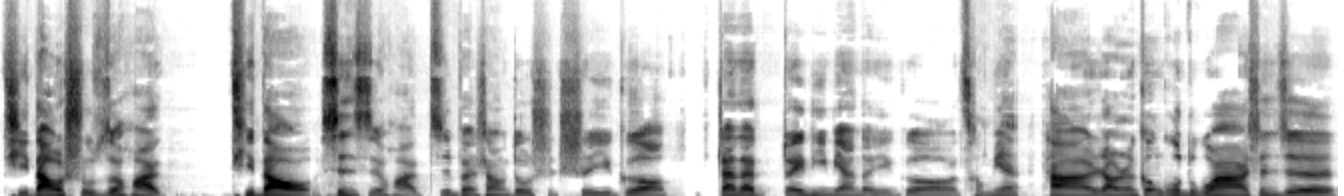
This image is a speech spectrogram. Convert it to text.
提到数字化，提到信息化，基本上都是持一个。站在对立面的一个层面，它让人更孤独啊，甚至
